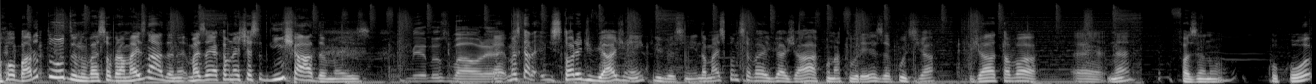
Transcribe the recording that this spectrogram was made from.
roubaram tudo, não vai sobrar mais nada, né? Mas aí a caminhonete tinha sido guinchada, mas Menos mal, né? É, mas, cara, história de viagem é incrível, assim. Ainda mais quando você vai viajar com natureza. Putz, já, já tava, é, né, fazendo cocô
